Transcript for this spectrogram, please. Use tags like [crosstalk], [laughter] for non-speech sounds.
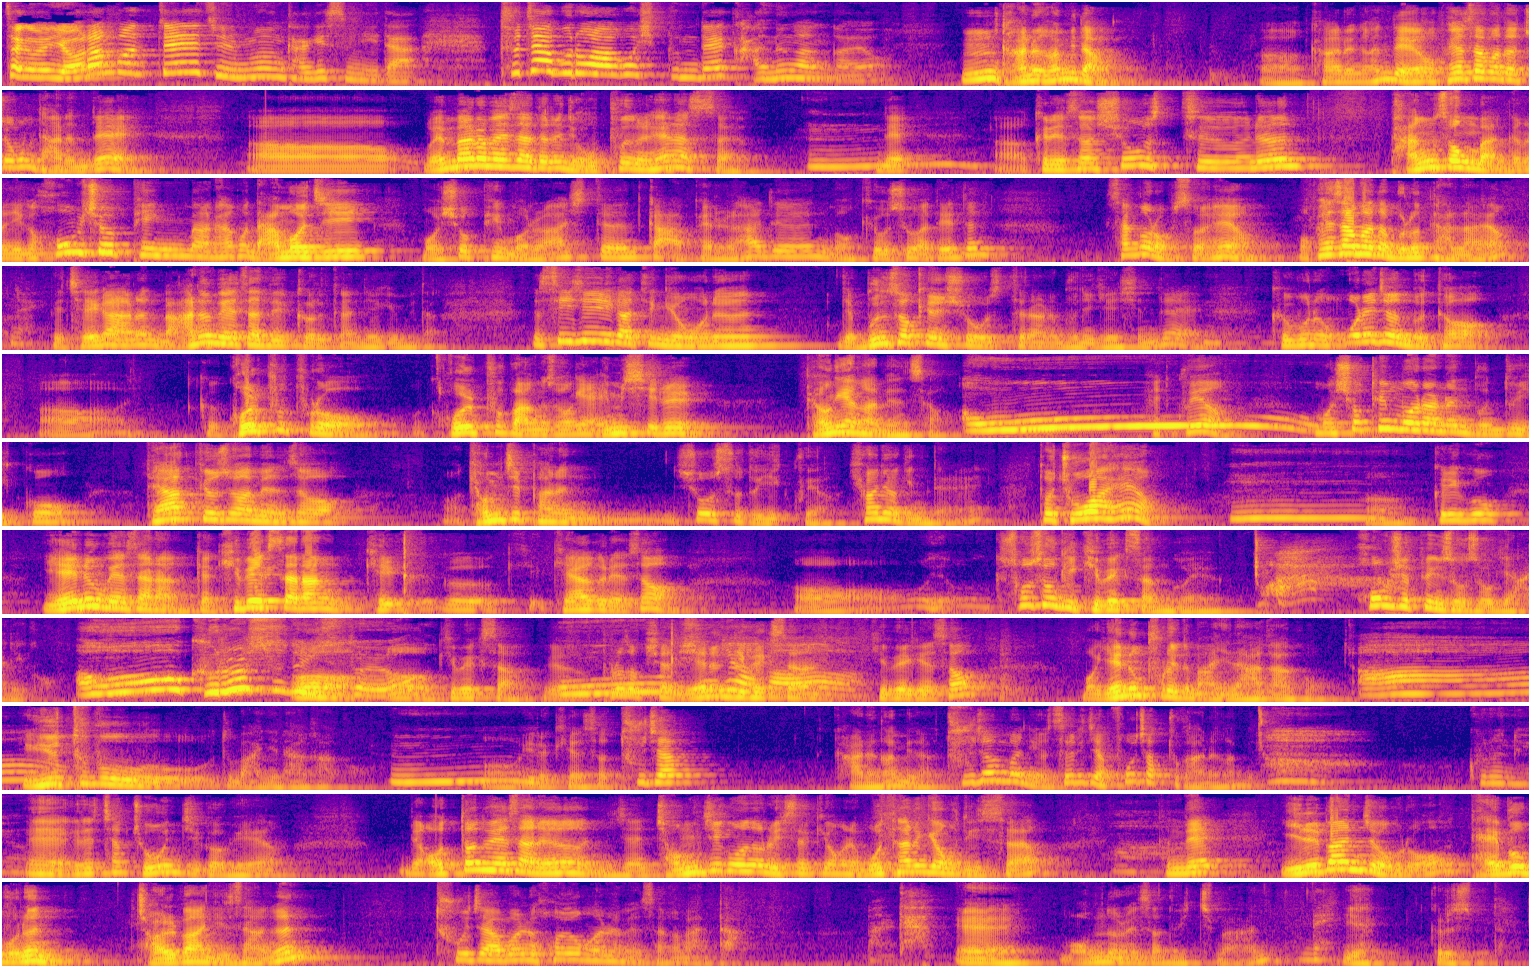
자, 그럼 열한 번째 질문 가겠습니다. 투잡으로 하고 싶은데 가능한가요? 음, 가능합니다. 어, 가능한데요. 회사마다 조금 다른데 어, 웬만한 회사들은 오픈을 해놨어요. 음. 네. 어, 그래서 쇼호스트는 방송만 그러니까 홈쇼핑만 하고 나머지 뭐 쇼핑몰을 하시든 카페를 하든 뭐 교수가 되든 상관없어 해요. 뭐 회사마다 물론 달라요. 네. 제가 아는 많은 회사들이 그렇다는 얘기입니다. CJ 같은 경우는 이제 문석현 쇼호스트라는 분이 계신데 음. 그분은 오래전부터 어, 그 골프 프로 골프 방송의 MC를 병행하면서 오. 했고요. 뭐 쇼핑몰 하는 분도 있고 대학 교수하면서 어, 겸직하는 쇼호스트도 있고요. 현역인데 더 좋아해요. 음. 어, 그리고 예능 회사랑 그러니까 기획사랑 계, 그, 계약을 해서 어, 소속이 기획사인 거예요. 홈쇼핑 소속이 아니고. 어, 그럴 수도 어, 있어요. 어, 기획사, 오, 프로덕션 예능 신기하다. 기획사랑 기획해서 뭐 예능 프로에도 많이 나가고 아. 유튜브도 많이 나가고 음. 어, 이렇게 해서 투잡 가능합니다. 투잡만이 아니라 three job, four job도 가능합니다. [gasps] 그러네요. 네, 그래서 참 좋은 직업이에요. 근데 어떤 회사는 이제 정직원으로 있을 경우는 못하는 경우도 있어요. 아. 근데 일반적으로 대부분은 절반 이상은 투잡을 허용하는 회사가 많다. 예, 뭐 없는 회사도 있지만. 네. 예, 그렇습니다.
